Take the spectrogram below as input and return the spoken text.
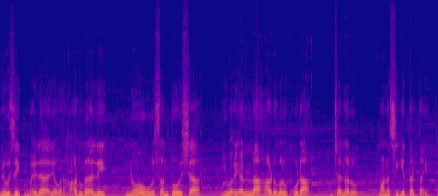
ಮ್ಯೂಸಿಕ್ ಮೈಲಾರಿ ಅವರ ಹಾಡುಗಳಲ್ಲಿ ನೋವು, ಸಂತೋಷ, ಇವರ ಎಲ್ಲ ಹಾಡುಗಳು ಕೂಡ ಜನರು ಮನಸ್ಸಿಗೆ ತಟ್ತಾ ಇತ್ತು.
